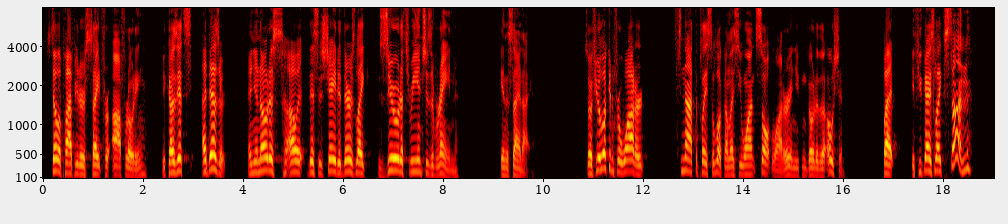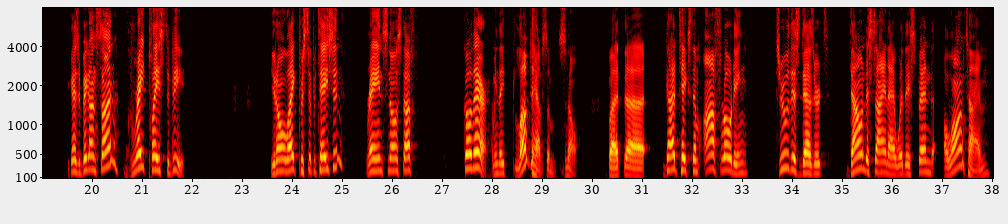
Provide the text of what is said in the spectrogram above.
Still a popular site for off roading because it's a desert. And you notice how it, this is shaded. There's like zero to three inches of rain in the Sinai. So if you're looking for water, it's not the place to look unless you want salt water and you can go to the ocean. But if you guys like sun, you guys are big on sun, great place to be. You don't like precipitation, rain, snow stuff? Go there. I mean, they love to have some snow. But uh, God takes them off roading through this desert down to Sinai where they spend a long time.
